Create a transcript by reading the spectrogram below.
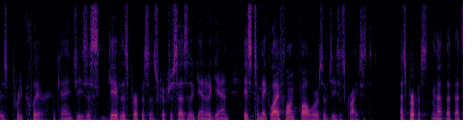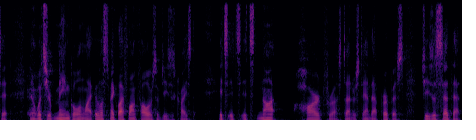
is pretty clear, okay? Jesus gave this purpose, and Scripture says it again and again. It's to make lifelong followers of Jesus Christ. That's purpose. I mean, that, that, that's it. You know, what's your main goal in life? Well, let's make lifelong followers of Jesus Christ. It's, it's, it's not hard for us to understand that purpose. Jesus said that.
